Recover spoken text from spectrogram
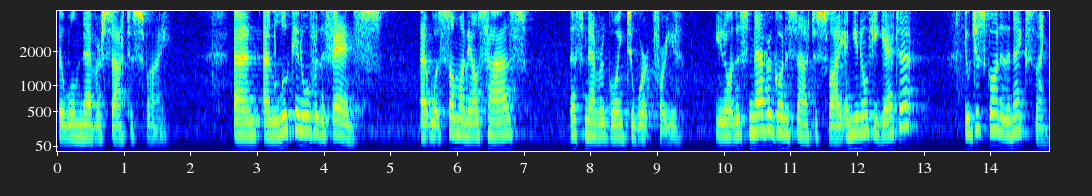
that will never satisfy. And, and looking over the fence at what someone else has, that's never going to work for you. You know, that's never going to satisfy. And you know, if you get it, you'll just go on to the next thing.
